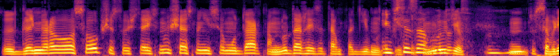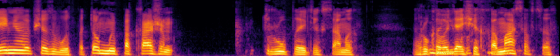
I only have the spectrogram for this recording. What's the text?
для мирового сообщества вы считаете, ну, сейчас нанесем удар, там, ну, даже если там погибнут и все там люди, угу. со временем вообще забудут. Потом мы покажем трупы этих самых руководящих хамасовцев,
